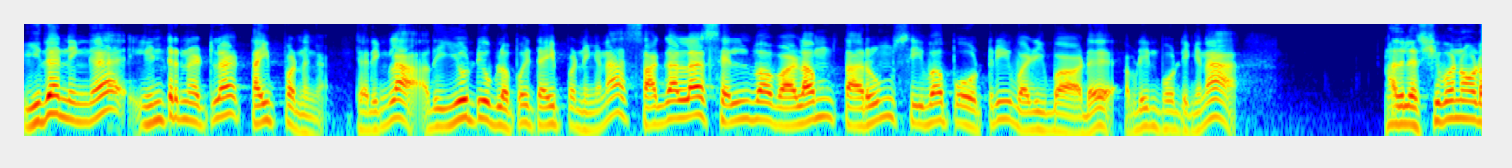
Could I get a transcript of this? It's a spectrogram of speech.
இதை நீங்கள் இன்டர்நெட்டில் டைப் பண்ணுங்கள் சரிங்களா? அது யூடியூப்பில் போய் டைப் பண்ணிங்கன்னா சகல செல்வ வளம் தரும் சிவ போற்றி வழிபாடு அப்படின்னு போட்டிங்கன்னா அதில் சிவனோட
